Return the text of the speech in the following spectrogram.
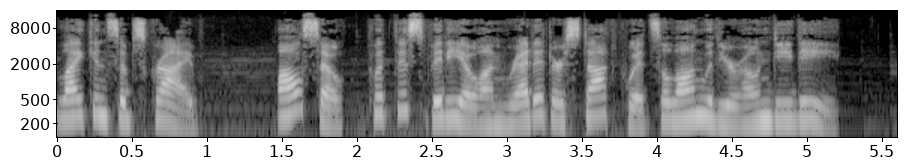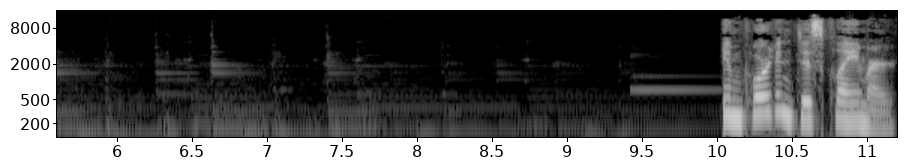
like and subscribe. Also, put this video on Reddit or StockTwits along with your own DD. Important disclaimer.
